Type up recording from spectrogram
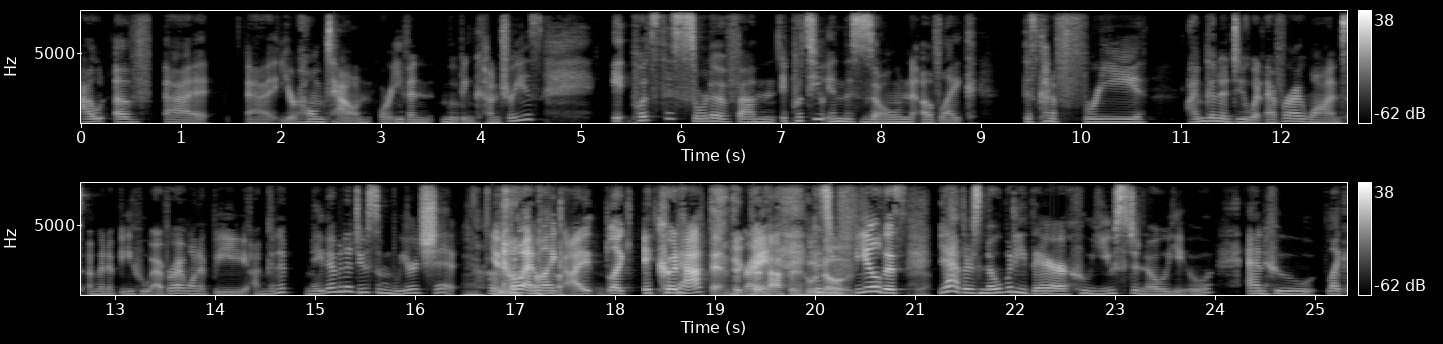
out of uh, uh, your hometown or even moving countries, it puts this sort of um, it puts you in this zone of like this kind of free I'm going to do whatever I want. I'm going to be whoever I want to be. I'm going to maybe I'm going to do some weird shit, you know, and like I like it could happen, it right? could happen. Who knows? you feel this yeah. yeah, there's nobody there who used to know you and who like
